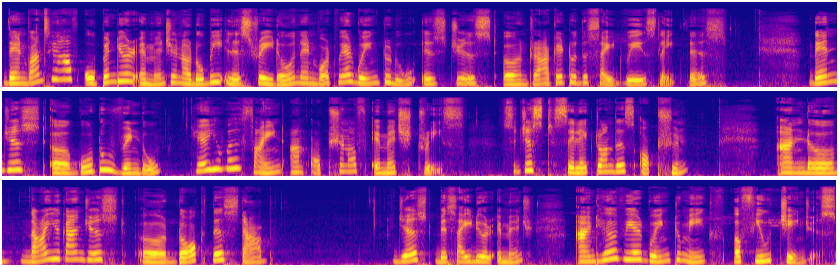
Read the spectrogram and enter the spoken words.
Then once you have opened your image in Adobe Illustrator then what we are going to do is just uh, drag it to the sideways like this. Then just uh, go to window. Here you will find an option of image trace. So just select on this option and uh, now you can just uh, dock this tab just beside your image. And here we are going to make a few changes.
